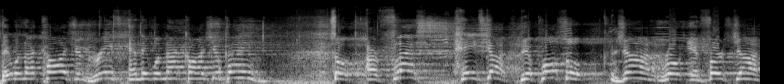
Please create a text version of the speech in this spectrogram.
They will not cause you grief and they will not cause you pain. So our flesh hates God. The Apostle John wrote in 1 John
